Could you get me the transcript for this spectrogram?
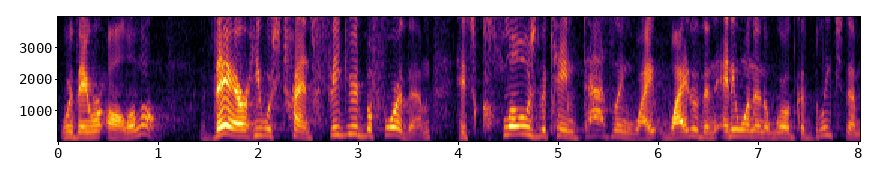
where they were all alone. There he was transfigured before them. His clothes became dazzling white, whiter than anyone in the world could bleach them.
